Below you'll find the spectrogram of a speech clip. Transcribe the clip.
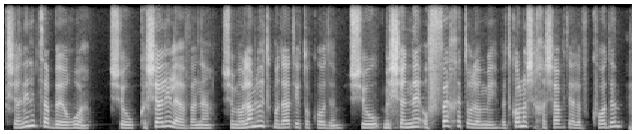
כשאני נמצא באירוע שהוא קשה לי להבנה, שמעולם לא התמודדתי איתו קודם, שהוא משנה, הופך את עולמי ואת כל מה שחשבתי עליו קודם, Mm-hmm.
